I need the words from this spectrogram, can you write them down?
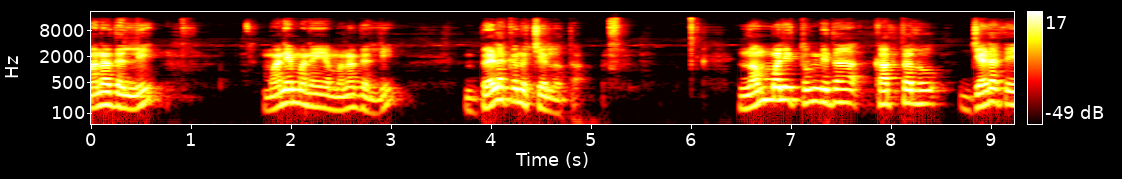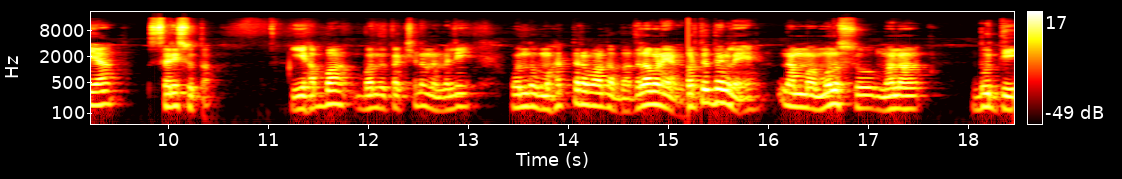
ಮನದಲ್ಲಿ, ಮನೆ ಮನೆಯ ಮನದಲ್ಲಿ ಬೆಳಕನ್ನು ಚೆಲ್ಲುತ್ತಾ. ನಮ್ಮಲ್ಲಿ ತುಂಬಿದ ಕತ್ತಲು ಜಡತೆಯ ಸರಿಸುತ್ತ ಈ ಹಬ್ಬ ಬಂದ ತಕ್ಷಣ ನಮ್ಮಲ್ಲಿ ಒಂದು ಮಹತ್ತರವಾದ ಬದಲಾವಣೆ ಆಗುತ್ತೆ. ಬರ್ತಿದ್ದಂಗೆ ನಮ್ಮ ಮನಸ್ಸು, ಮನ, ಬುದ್ಧಿ,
